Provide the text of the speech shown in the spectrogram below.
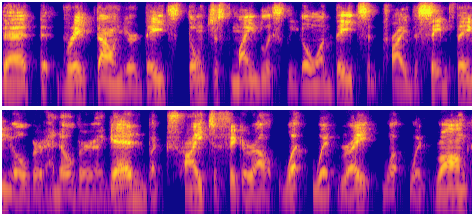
That, that break down your dates. Don't just mindlessly go on dates and try the same thing over and over again, but try to figure out what went right, what went wrong,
